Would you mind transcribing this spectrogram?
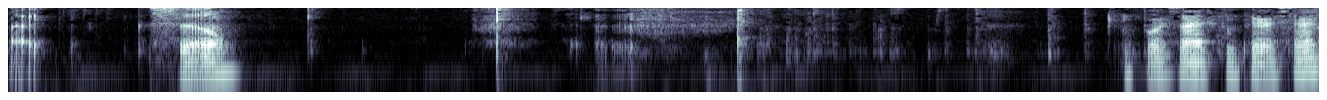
Like so. For size comparison.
